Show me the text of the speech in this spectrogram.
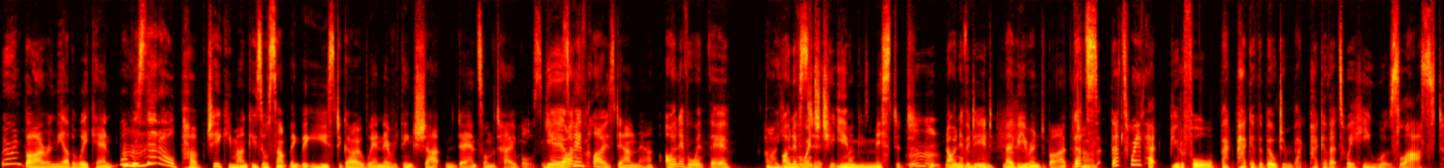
We were in Byron the other weekend. What was that old pub, Cheeky Monkeys or something, that you used to go when everything's shut and dance on the tables? Yeah, it's I been never- closed down now. I never went there. Oh, you I never went to it. Cheeky you Monkeys. missed it. Mm, no, I never did. Maybe you were in Dubai at the That's time. that's where that beautiful backpacker, the Belgian backpacker, that's where he was last.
